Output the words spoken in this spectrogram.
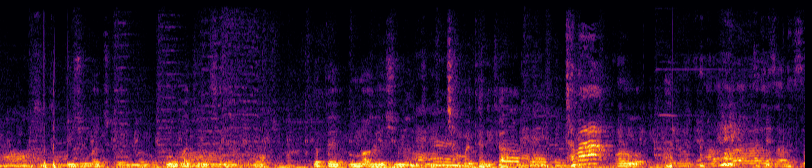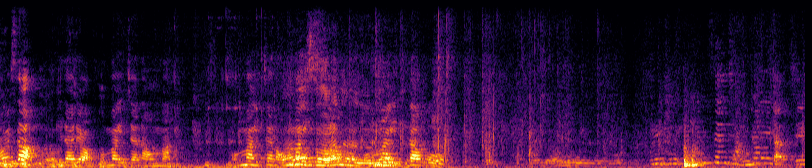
어, 진짜. 20만 찍거지 말고 찍을 생각하고 옆에 엄마 계시면 네, 참을 테니까 네. 참아! 그러고 아, 알았어 알았어 벌써 기다려. 엄마 있잖아, 엄마. 엄마 있잖아, 엄마 알았어, 있어. 아니야, 아니야, 엄마 너. 있다고. 그리고 힘센 장정이 낫지.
